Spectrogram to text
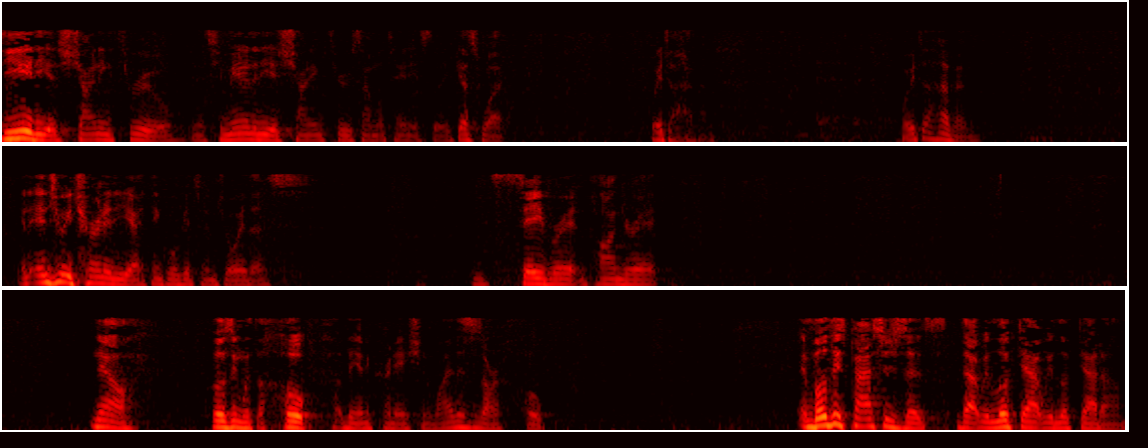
deity is shining through and his humanity is shining through simultaneously. Guess what? Wait till heaven. Wait till heaven. And into eternity, I think we'll get to enjoy this savor it and ponder it. Now, closing with the hope of the incarnation. Why this is our hope. In both these passages that we looked at, we looked at um,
